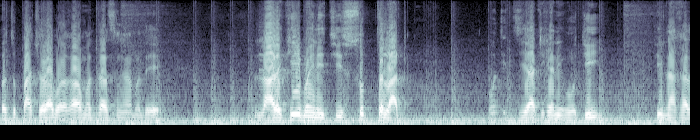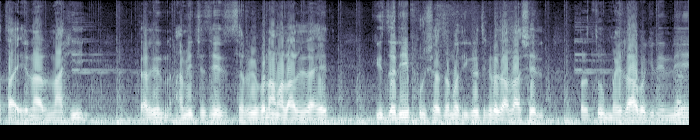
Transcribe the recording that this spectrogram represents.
परंतु पाचोरा बळगाव मतदारसंघामध्ये लाडकी बहिणीची सुप्त लाट या ठिकाणी होती. ती नाकारता येणार नाही. कारण आम्ही त्याचे सर्वे पण आम्हाला आलेले आहेत की जरी पुरुषाचं मत इकडे तिकडे झालं असेल परंतु महिला भगिनींनी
